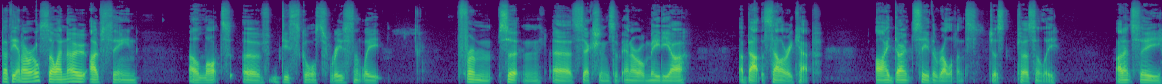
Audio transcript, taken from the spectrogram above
about the NRL. So I know I've seen a lot of discourse recently from certain uh, sections of NRL media about the salary cap. I don't see the relevance, just personally. I don't see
